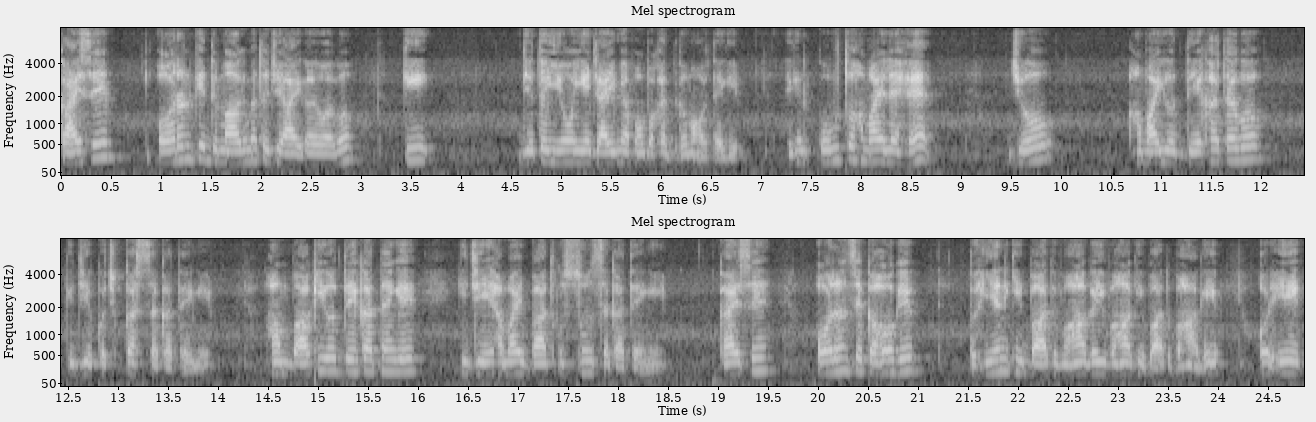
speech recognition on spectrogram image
कैसे और के दिमाग में तो जो आएगा वो कि ये तो यूँ ये जाई में अपन वक्त गमाओतेगी लेकिन को तो हमारे लिए है। जो हमारी ओर देखा था वो कि जे कुछ कर सकतेंगे हम बाकी ओर देखा देंगे कि जे हमारी बात को सुन सकतेंगे कैसे? औरन से कहोगे तो हियन की बात वहाँ गई, वहाँ की बात वहाँ गई, और एक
